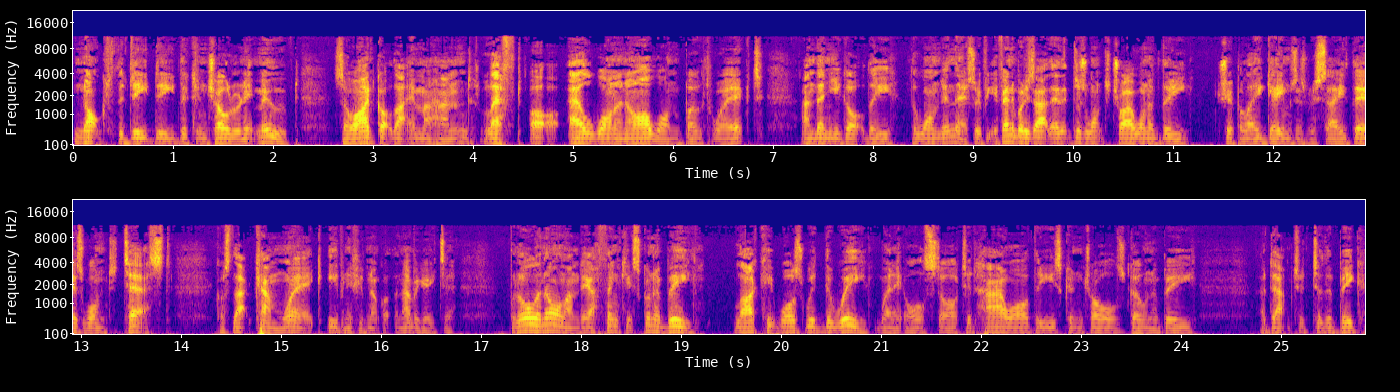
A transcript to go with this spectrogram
knocked the D, the the controller and it moved. So I'd got that in my hand. Left uh, L1 and R1 both worked, and then you got the the wand in there. So if if anybody's out there that does want to try one of the AAA games, as we say, there's one to test because that can work even if you've not got the navigator. But all in all, Andy, I think it's going to be like it was with the Wii when it all started. How are these controls going to be adapted to the big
